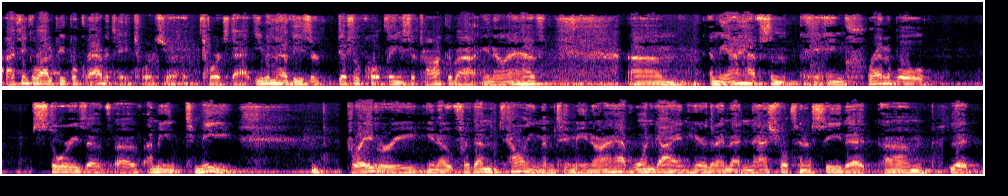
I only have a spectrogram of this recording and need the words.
I think a lot of people gravitate towards, uh, towards that, even though these are difficult things to talk about. You know, I have, um, I mean, I have some incredible stories of, of I mean, to me, bravery, you know, for them telling them to me. You know, I have one guy in here that I met in Nashville, Tennessee, that um, that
